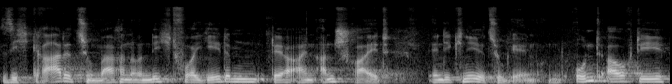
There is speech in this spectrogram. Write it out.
sich gerade zu machen und nicht vor jedem, der einen anschreit, in die Knie zu gehen. Und, und auch die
